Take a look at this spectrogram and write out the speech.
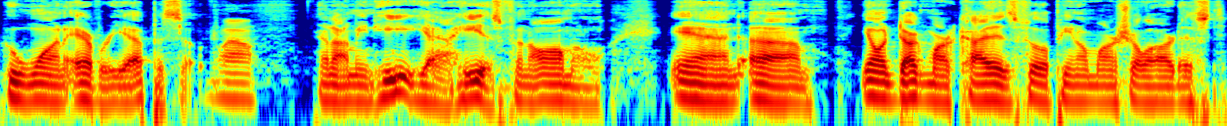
who won every episode. Wow. And I mean, he, yeah, he is phenomenal. And, um, you know, Doug Marcaida is a Filipino martial artist,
